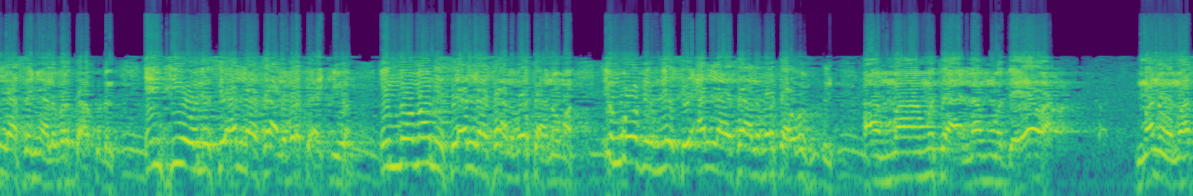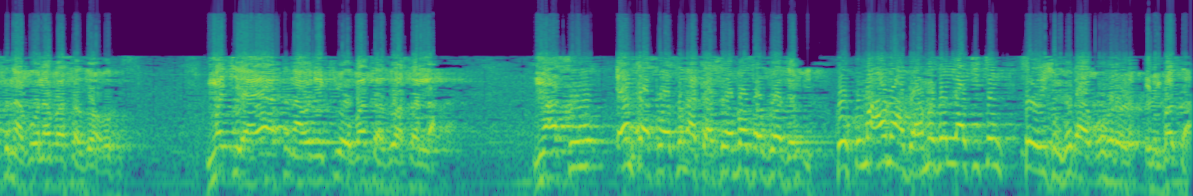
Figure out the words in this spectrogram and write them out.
Allah sanya albarka a kuɗin. In kiwo ne sai Allah sa albarka a kiwon. In noma ne sai Allah sa albarka a noma. In ofis ne sai Allah sa albarka a ofis amma mutanenmu da yawa manoma suna gona ba sa zuwa ofis. Makiyaya suna wajen kiwo ba sa zuwa sallah. Masu yan kasuwa suna kasuwa ba sa zuwa jam'i. Ko kuma ana ga masallaci can sai ya shimfiɗa a ƙofar rumfarsa.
